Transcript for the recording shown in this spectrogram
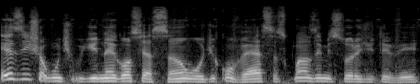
Existe algum tipo de negociação ou de conversas com as emissoras de TV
